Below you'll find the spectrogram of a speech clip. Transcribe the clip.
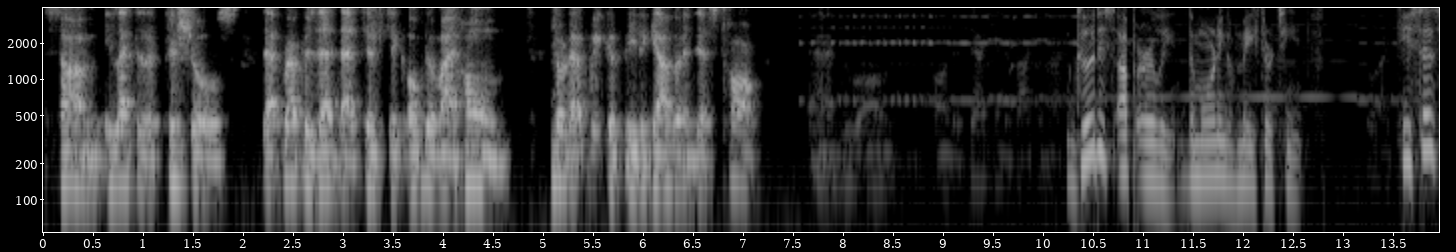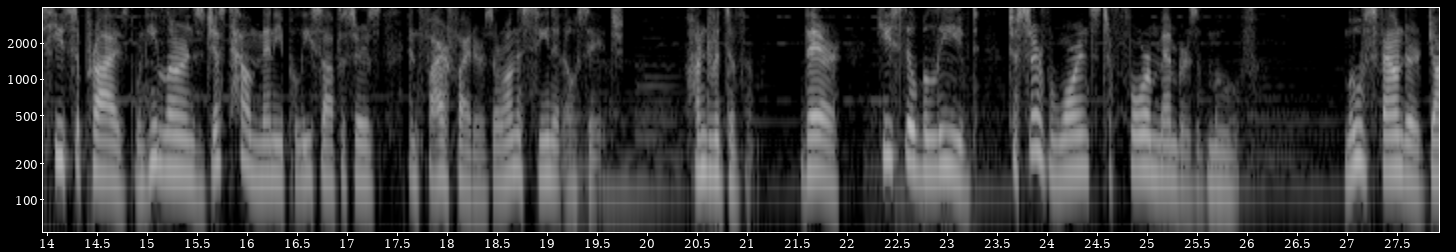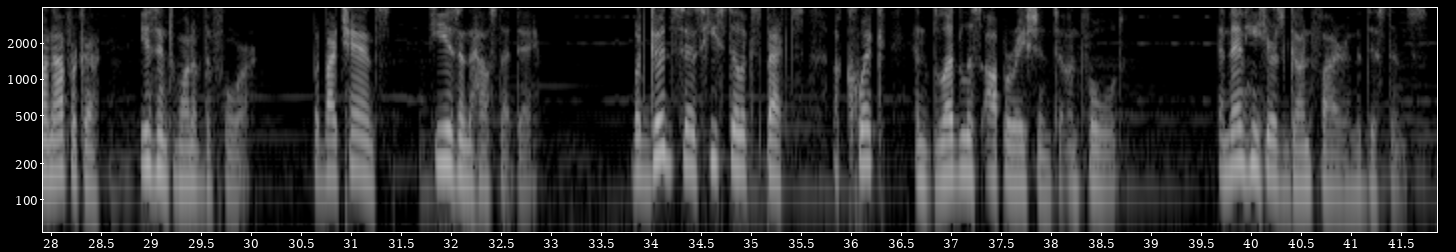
some um, elected officials that represent that district over to my home so mm-hmm. that we could be together and just talk. Goode is up early the morning of May 13th. He says he's surprised when he learns just how many police officers and firefighters are on the scene at Osage. Hundreds of them. There, he still believed to serve warrants to four members of MOVE. MOVE's founder, John Africa, isn't one of the four, but by chance, he is in the house that day. But Goode says he still expects a quick and bloodless operation to unfold. And then he hears gunfire in the distance.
